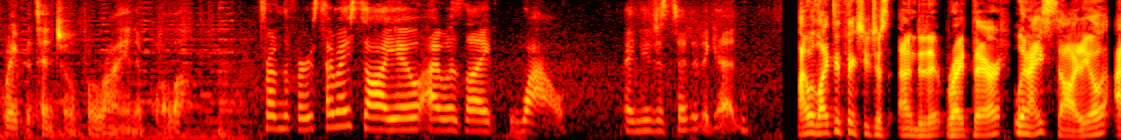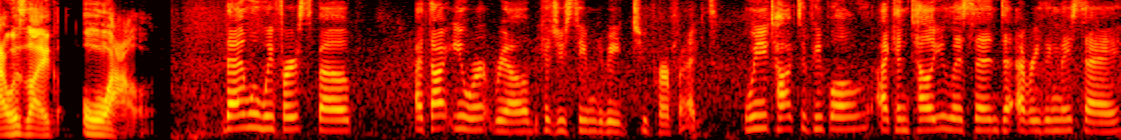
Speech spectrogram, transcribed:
great potential for Ryan and Paula. From the first time I saw you, I was like, wow. And you just did it again. I would like to think she just ended it right there. When I saw you, I was like, wow. Then when we first spoke, I thought you weren't real because you seemed to be too perfect. When you talk to people, I can tell you listen to everything they say.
